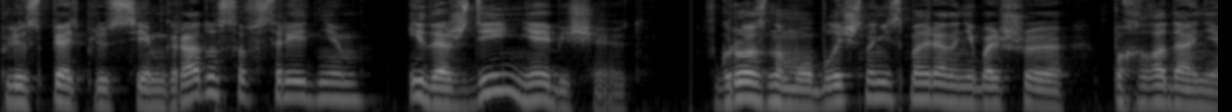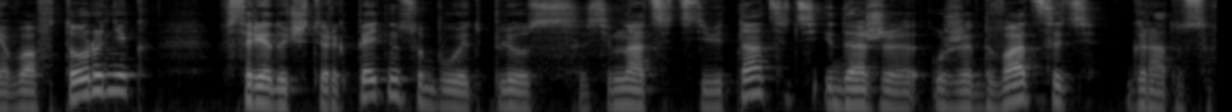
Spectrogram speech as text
плюс 5, плюс 7 градусов в среднем, и дождей не обещают. В Грозном облачно, несмотря на небольшое похолодание во вторник, в среду, четверг, пятницу будет плюс 17-19 и даже уже 20 градусов.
